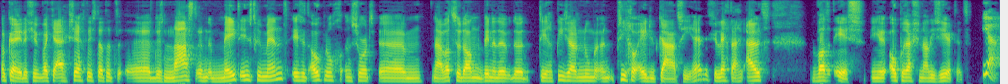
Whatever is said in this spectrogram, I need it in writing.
Oké, dus wat je eigenlijk zegt is dat het, uh, dus naast een meetinstrument, is het ook nog een soort, um, nou, wat ze dan binnen de, de therapie zouden noemen, een psycho-educatie. Hè? Dus je legt eigenlijk uit wat het is en je operationaliseert het. Ja,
